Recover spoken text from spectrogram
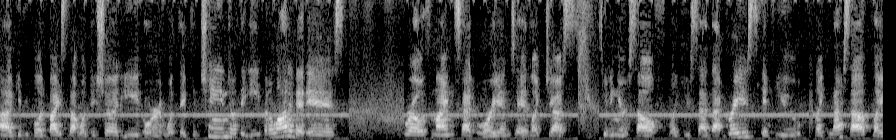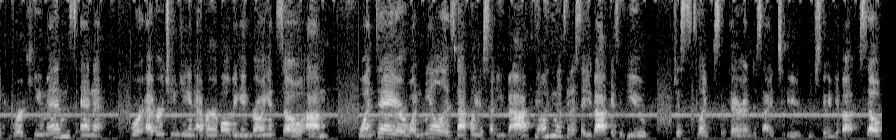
uh, give people advice about what they should eat or what they could change what they eat. But a lot of it is growth mindset oriented, like just giving yourself, like you said, that grace. If you like mess up, like we're humans and we're ever changing and ever evolving and growing. And so, um, one day or one meal is not going to set you back. The only thing that's going to set you back is if you just like sit there and decide to you're just going to give up. So,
